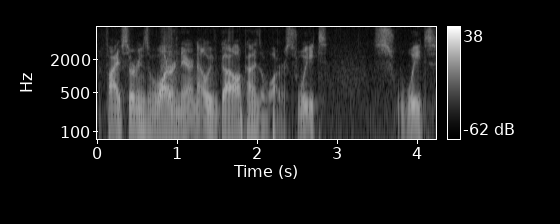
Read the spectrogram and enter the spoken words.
Five servings of water in there. Now we've got all kinds of water. Sweet. Sweet.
